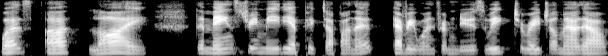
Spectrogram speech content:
was a lie. The mainstream media picked up on it, everyone from Newsweek to Rachel Maddow.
